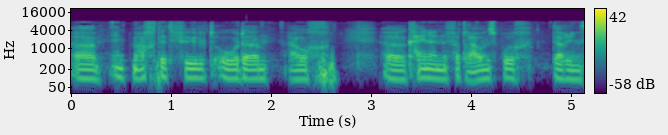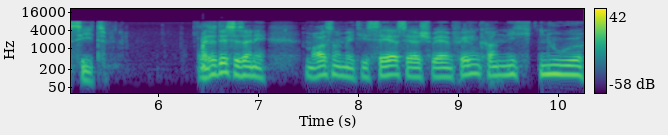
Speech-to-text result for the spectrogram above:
äh, entmachtet fühlt oder auch äh, keinen Vertrauensbruch darin sieht. Also das ist eine Maßnahme, die sehr, sehr schwer empfehlen kann, nicht nur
